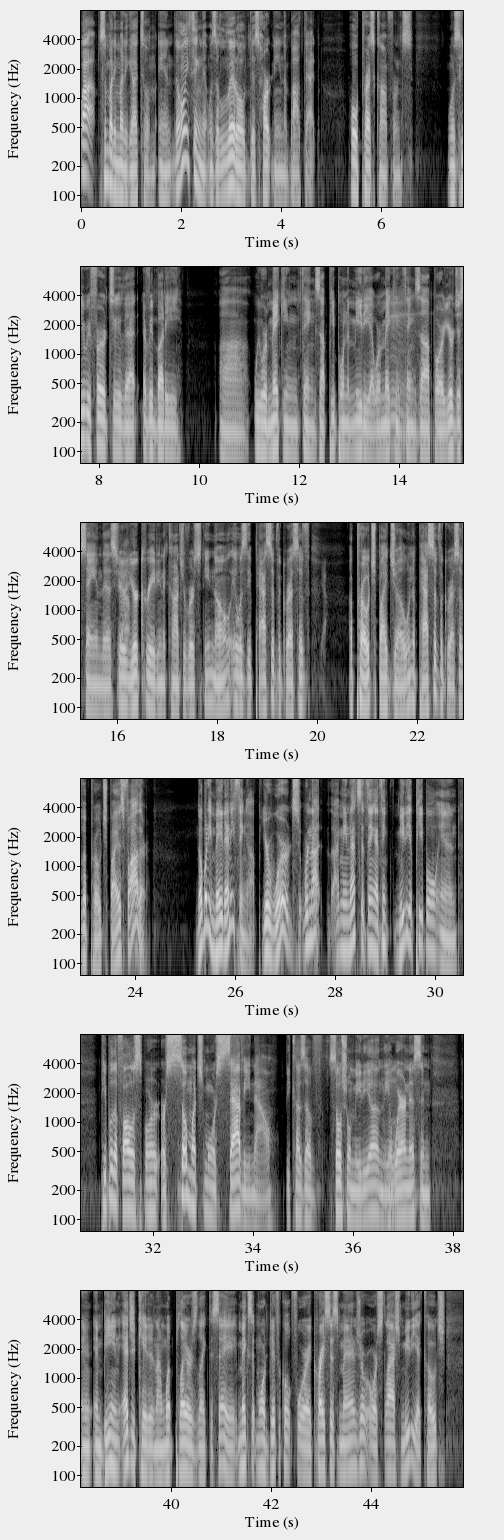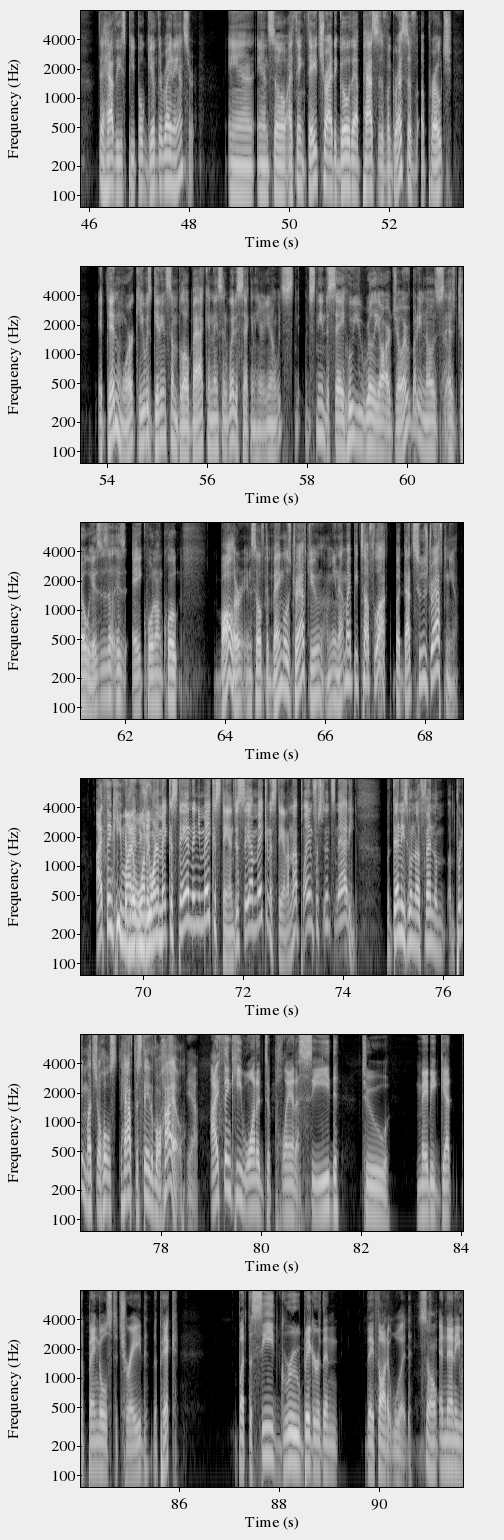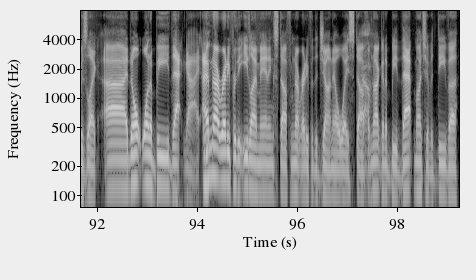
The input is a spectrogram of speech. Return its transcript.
Well, somebody might have got to him. And the only thing that was a little disheartening about that whole press conference was he referred to that everybody, uh, we were making things up. People in the media were making Mm. things up, or you're just saying this. You're Yeah. you're creating a controversy. No, it was the passive aggressive Yeah. approach by Joe and the passive aggressive approach by his father. Nobody made anything up. Your words were not. I mean, that's the thing. I think media people and people that follow sport are so much more savvy now because of social media and the Mhm. awareness and, and and being educated on what players like to say. It makes it more difficult for a crisis manager or slash media coach to have these people give the right answer. And and so I think they try to go that passive aggressive approach. It didn't work. He was getting some blowback, and they said, "Wait a second here. You know, we just, we just need to say who you really are, Joe. Everybody knows as Joe is is a, is a quote unquote baller, and so if the Bengals draft you, I mean that might be tough luck, but that's who's drafting you. I think he might have if you want to make a stand, then you make a stand. Just say I'm making a stand. I'm not playing for Cincinnati, but then he's going to offend um, pretty much a whole half the state of Ohio. Yeah. I think he wanted to plant a seed to maybe get the Bengals to trade the pick, but the seed grew bigger than they thought it would. So And then he was like, I don't want to be that guy. I'm not ready for the Eli Manning stuff. I'm not ready for the John Elway stuff. Yeah. I'm not going to be that much of a diva.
